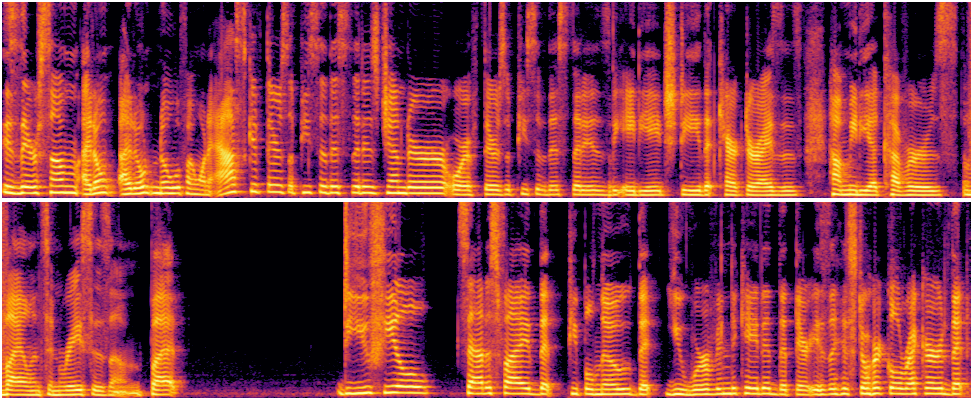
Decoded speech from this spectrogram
Is there some i don't i don't know if i want to ask if there's a piece of this that is gender or if there's a piece of this that is the adhd that characterizes how media covers violence and racism but do you feel satisfied that people know that you were vindicated that there is a historical record that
